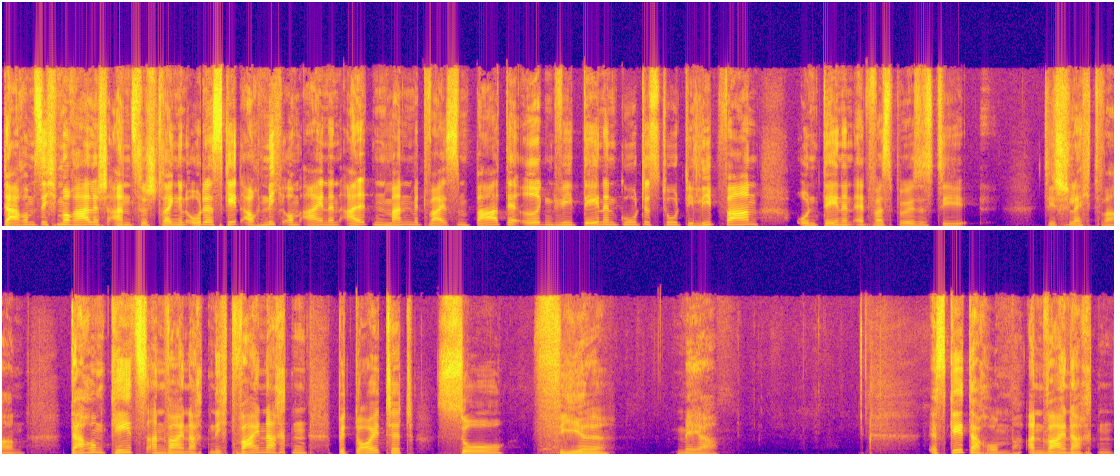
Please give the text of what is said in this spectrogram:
darum, sich moralisch anzustrengen oder es geht auch nicht um einen alten Mann mit weißem Bart, der irgendwie denen Gutes tut, die lieb waren und denen etwas Böses, die, die schlecht waren. Darum geht es an Weihnachten nicht. Weihnachten bedeutet so viel mehr. Es geht darum, an Weihnachten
